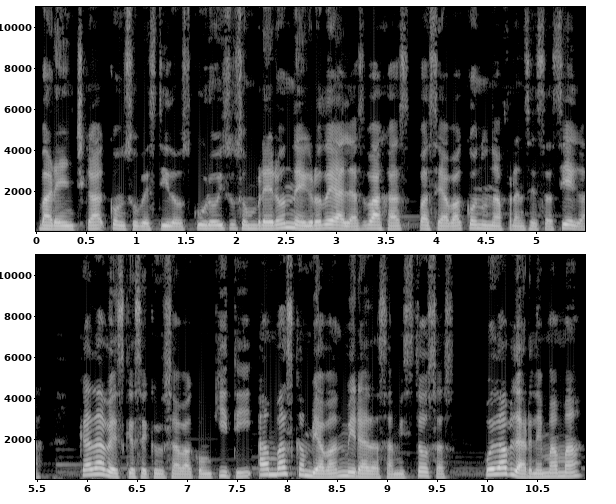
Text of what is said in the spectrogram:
Varenchka, con su vestido oscuro y su sombrero negro de alas bajas, paseaba con una francesa ciega. Cada vez que se cruzaba con Kitty, ambas cambiaban miradas amistosas. ¿Puedo hablarle, mamá?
